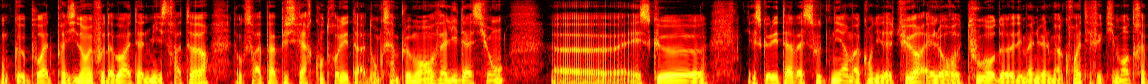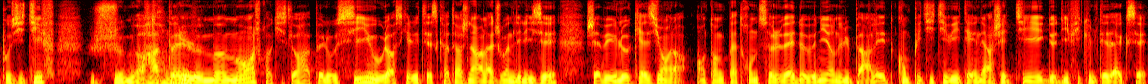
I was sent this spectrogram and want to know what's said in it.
Donc, euh, pour être président, il faut d'abord être administrateur. Donc, ça n'aurait pas pu se faire contre l'État. Donc, simplement, validation. Euh, est-ce que, est que l'État va soutenir ma candidature? Et le retour d'Emmanuel Macron est effectivement très positif. Je me rappelle le moment, je crois qu'il se le rappelle aussi, où lorsqu'il était secrétaire général adjoint de l'Élysée, j'avais eu l'occasion, alors en tant que patron de Solvay, de venir lui parler de compétitivité énergétique, de difficulté d'accès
